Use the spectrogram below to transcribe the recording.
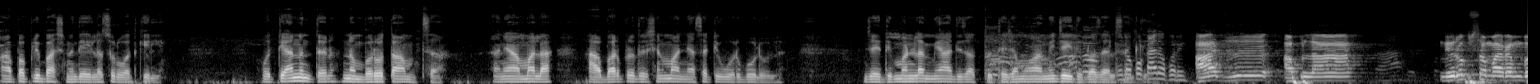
आपापली भाषणं द्यायला सुरुवात केली. व त्यानंतर नंबर होता आमचा. आणि आम्हाला आभार प्रदर्शन मानण्यासाठी वर बोलवलं. जयदीप म्हणला मी आधी जातो. त्याच्यामुळे आम्ही जयदीपला जायला सांगितलं. आज आपला निरोप समारंभ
